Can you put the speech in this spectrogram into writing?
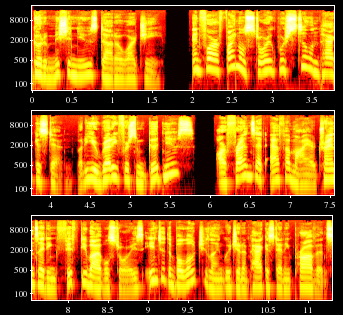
go to missionnews.org. And for our final story, we're still in Pakistan, but are you ready for some good news? Our friends at FMI are translating 50 Bible stories into the Balochi language in a Pakistani province.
